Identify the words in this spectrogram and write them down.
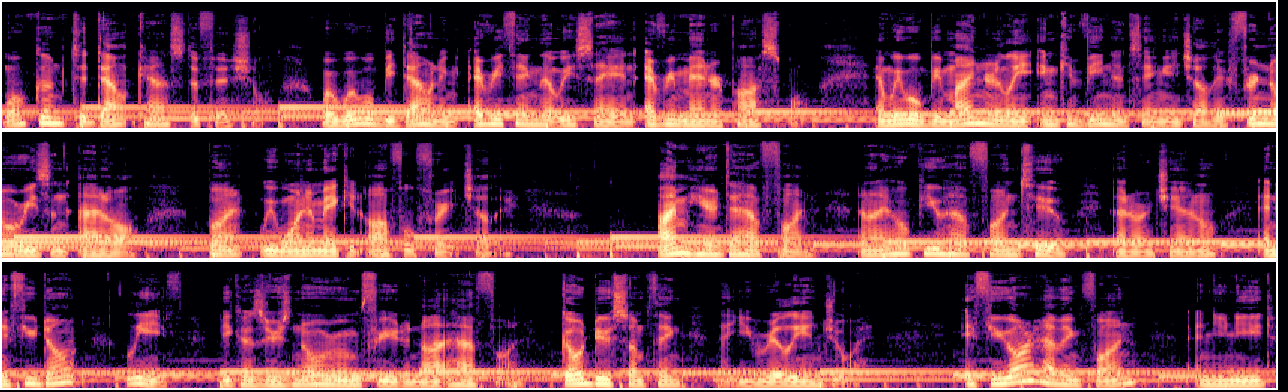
welcome to Doubtcast Official, where we will be doubting everything that we say in every manner possible, and we will be minorly inconveniencing each other for no reason at all, but we want to make it awful for each other. I'm here to have fun, and I hope you have fun too at our channel, and if you don't, leave, because there's no room for you to not have fun. Go do something that you really enjoy. If you are having fun and you need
